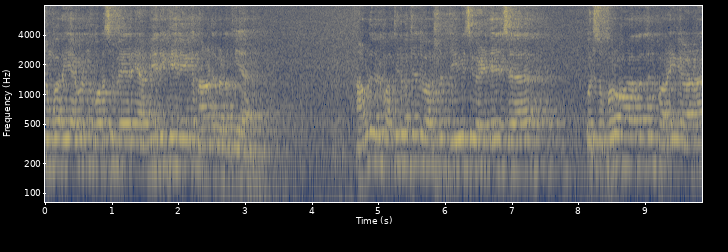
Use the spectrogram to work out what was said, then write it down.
നമുക്കറിയാം ഇവിടുന്ന് കുറച്ച് പേരെ അമേരിക്കയിലേക്ക് നാട് കടത്തിയാൽ അവിടെ ഒരു പത്തിരുപത്തഞ്ച് വർഷം ജീവിച്ച് കഴിഞ്ഞേച്ച് ഒരു സുപ്രഭാതത്തിൽ പറയുകയാണ്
